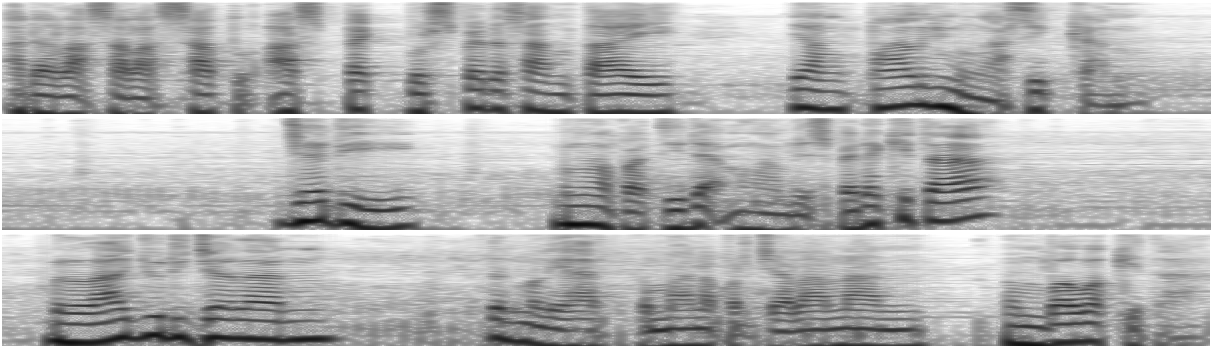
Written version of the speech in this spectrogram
adalah salah satu aspek bersepeda santai yang paling mengasihkan. Jadi, mengapa tidak mengambil sepeda kita, melaju di jalan, dan melihat ke mana perjalanan membawa kita?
